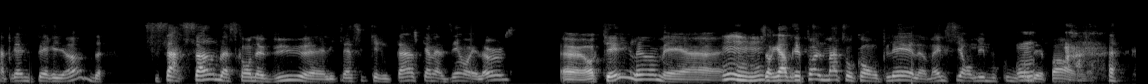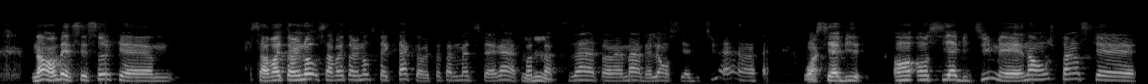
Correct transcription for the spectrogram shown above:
après une période, si ça ressemble à ce qu'on a vu, euh, les classiques héritage canadiens Oilers, euh, OK, là, mais euh, mm-hmm. je ne regarderai pas le match au complet, là, même si on met beaucoup, beaucoup mm. d'efforts. non, ben c'est sûr que ça va être un autre, ça va être un autre spectacle, ça va être totalement différent. Pas de mhm. partisans, premièrement. Ben là, on s'y habitue, hein? On s'y habitue. On, habitue, mais non, je pense que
